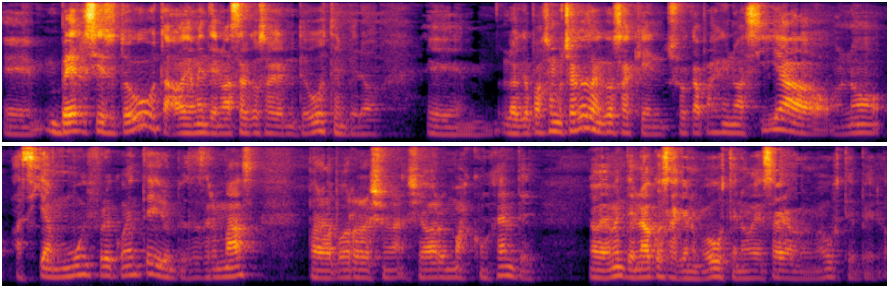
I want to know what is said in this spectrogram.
eh, ver si eso te gusta. Obviamente no hacer cosas que no te gusten, pero eh, lo que pasa muchas cosas, cosas que yo capaz que no hacía o no hacía muy frecuente y lo empecé a hacer más para poder llevar más con gente. Obviamente no hay cosas que no me gusten, no voy a hacer algo que no me guste, pero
